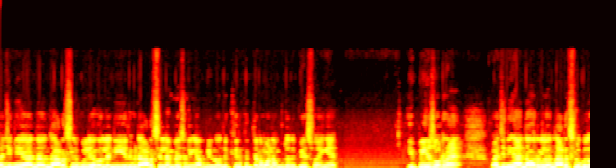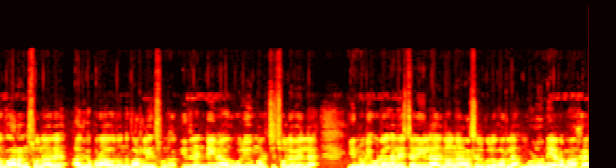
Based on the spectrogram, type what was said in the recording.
ரஜினிகாந்த் வந்து அரசியலுக்குள்ளேயே வரல நீ எதுக்கிட்ட அரசியல்லாம் பேசுகிறீங்க அப்படின்னு வந்து கிறுக்குத்தனமாக நம்மகிட்ட வந்து பேசுவாங்க. இப்பயும் சொல்கிறேன் ரஜினிகாந்த் அவர்கள் வந்து அரசியலுக்குள்ளே வரேன்னு சொன்னார். அதுக்கப்புறம் அவர் வந்து வரலைன்னு சொன்னார். இது ரெண்டையுமே அவர் ஒளிவு மறைச்சு சொல்லவே இல்லை. என்னுடைய உடல்நிலை சரியில்லை அதனால நான் அரசியலுக்குள்ளே வரல. முழு நேரமாக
